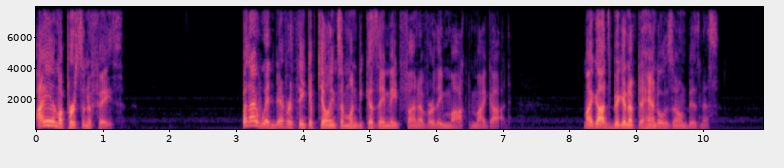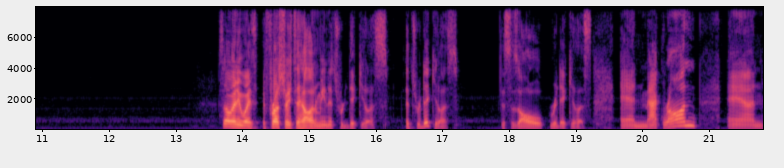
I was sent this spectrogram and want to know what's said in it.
I am a person of faith. But I would never think of killing someone because they made fun of or they mocked my God. My God's big enough to handle his own business. So, anyways, it frustrates the hell out of me and it's ridiculous. It's ridiculous. This is all ridiculous. And Macron and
